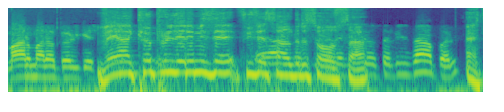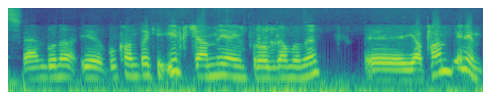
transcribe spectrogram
Marmara bölgesi veya köprülerimize füze veya saldırısı olsa biz ne yaparız? Evet. Ben bunu e, bu konudaki ilk canlı yayın programını e, yapan benim.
